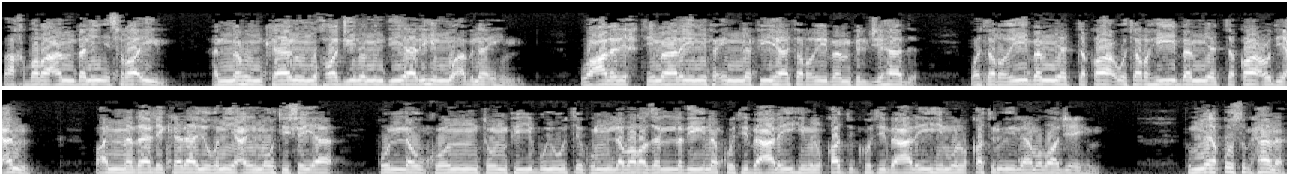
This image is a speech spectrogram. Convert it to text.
فأخبر عن بني إسرائيل أنهم كانوا مخرجين من ديارهم وأبنائهم. وعلى الاحتمالين فإن فيها ترغيبا في الجهاد وترغيبا من التقاع وترهيبا من التقاعد عنه وأن ذلك لا يغني عن الموت شيئا. قل لو كنتم في بيوتكم لبرز الذين كتب عليهم القتل كتب عليهم القتل إلى مضاجعهم. ثم يقول سبحانه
